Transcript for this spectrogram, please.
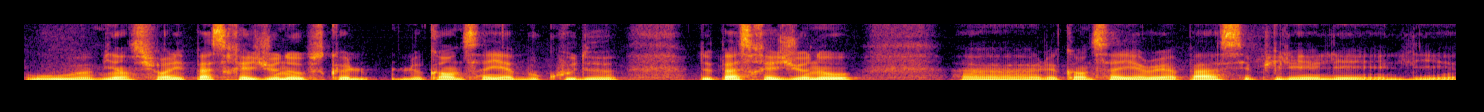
ou euh, bien sûr les passes régionaux, parce que le Kansai a beaucoup de, de passes régionaux, euh, le Kansai Area Pass, et puis, les, les,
